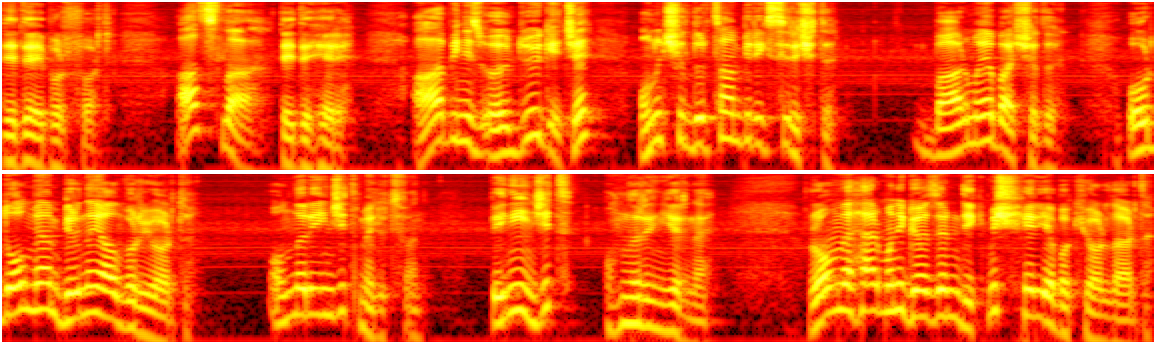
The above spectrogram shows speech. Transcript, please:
dedi Aberford. Asla dedi Harry. Abiniz öldüğü gece onu çıldırtan bir iksir içti. Bağırmaya başladı. Orada olmayan birine yalvarıyordu. Onları incitme lütfen. Beni incit, onların yerine. Ron ve Hermione gözlerini dikmiş Harry'e bakıyorlardı.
